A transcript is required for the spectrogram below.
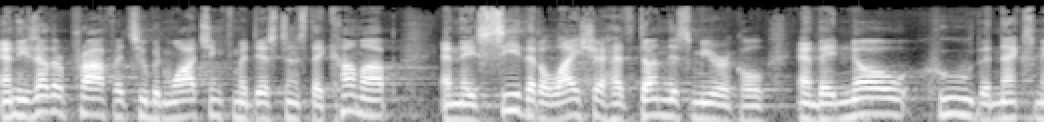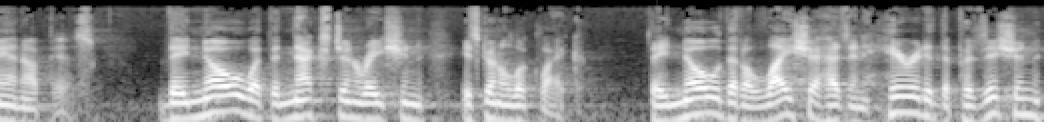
And these other prophets who've been watching from a distance, they come up and they see that Elisha has done this miracle, and they know who the next man up is. They know what the next generation is going to look like. They know that Elisha has inherited the position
